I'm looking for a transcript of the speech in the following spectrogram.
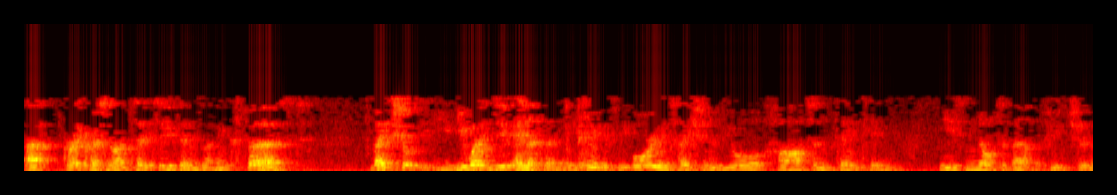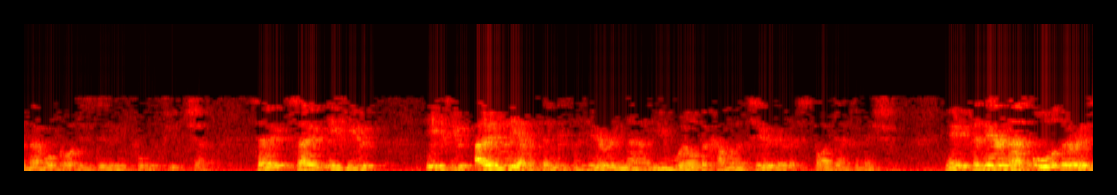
Uh, great question. I'd say two things. I think first, make sure you, you won't do anything if, if the orientation of your heart and thinking is not about the future and about what God is doing for the future. So, so if you if you only ever think of the here and now, you will become a materialist by definition. You know, if the here and now is all that there is,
